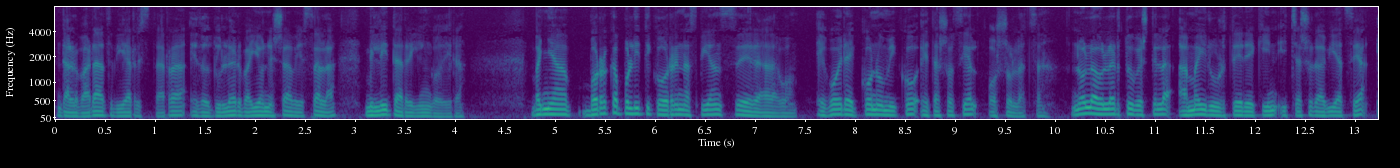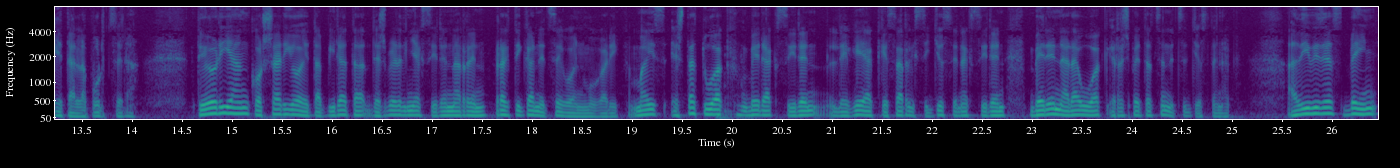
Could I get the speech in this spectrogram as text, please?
dalbarat biarriztarra edo duler baionesa bezala militar egingo dira. Baina borroka politiko horren azpian zera dago, egoera ekonomiko eta sozial oso latza. Nola ulertu bestela amairu urterekin itxasora abiatzea eta lapurtzera. Teorian korsario eta pirata desberdinak ziren arren praktikan etzegoen mugarik. Maiz, estatuak berak ziren legeak ezarri zituztenak ziren beren arauak errespetatzen etzituztenak. Adibidez, behin,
